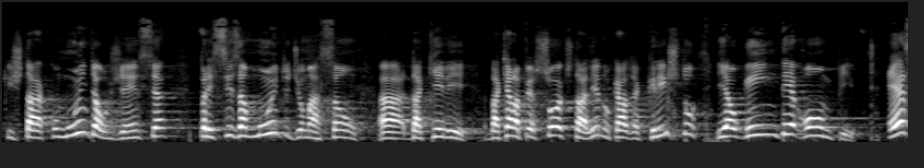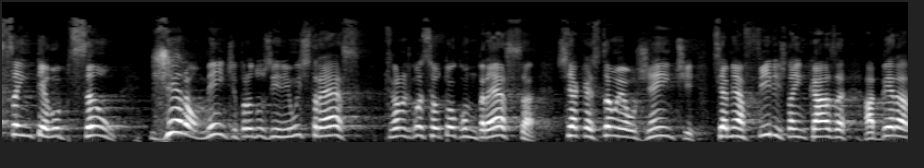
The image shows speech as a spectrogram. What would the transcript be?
que está com muita urgência, precisa muito de uma ação ah, daquele, daquela pessoa que está ali, no caso é Cristo, e alguém interrompe. Essa interrupção geralmente produziria um estresse. Afinal de contas, se eu estou com pressa, se a questão é urgente, se a minha filha está em casa à beira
